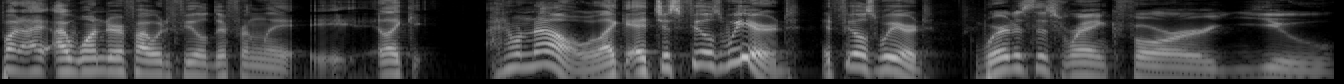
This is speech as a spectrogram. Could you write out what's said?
But I, I wonder if I would feel differently. Like I don't know. Like it just feels weird. It feels weird. Where does this rank for you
